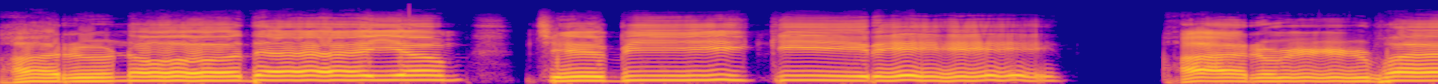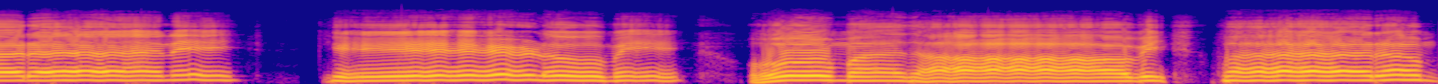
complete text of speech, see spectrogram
அருணோதயம் செபிக்கிறே அருள்வரனே கேளுமே. ஓமதாவி வரம்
